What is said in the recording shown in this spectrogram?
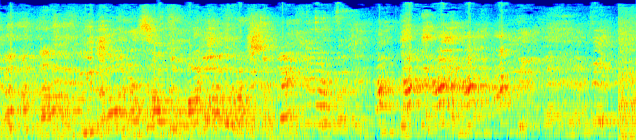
Das war ein Freundschaft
